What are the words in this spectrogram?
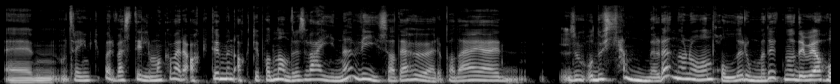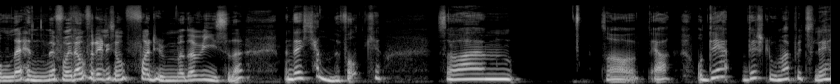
man ehm, trenger ikke bare være stille, man kan være aktiv, men aktiv på den andres vegne. Vise at jeg hører på deg. Jeg, og du kjenner det når noen holder rommet ditt. Nå driver jeg holder hendene foran for å liksom forme det og vise det. Men det kjenner folk. Så, um, så ja. Og det, det, slo meg plutselig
